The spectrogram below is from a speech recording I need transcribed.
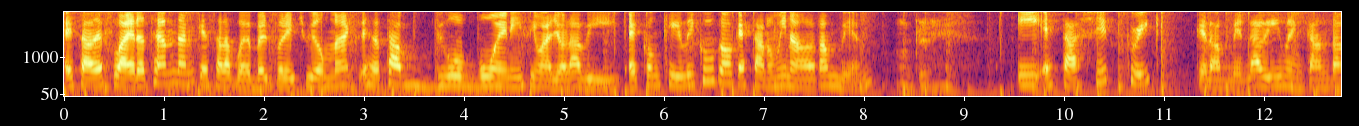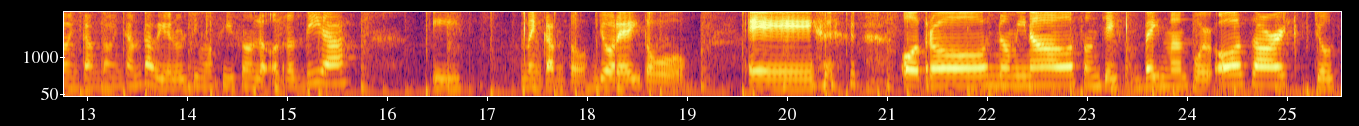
Está The Flight Attendant, que esa la puedes ver por HBO Max. Esa está bu- buenísima, yo la vi. Es con Kaylee Cuoco, que está nominada también. Ok. Y está Shit's Creek, que también la vi, me encanta, me encanta, me encanta. Vi el último season los otros días y me encantó, lloré y todo. Eh, otros nominados son Jason Bateman por Ozark, Jos-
